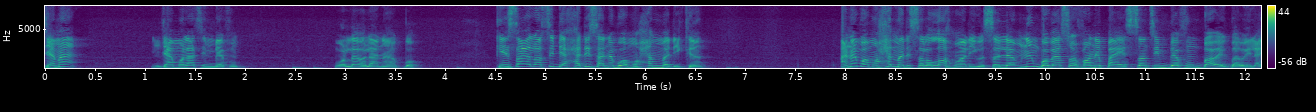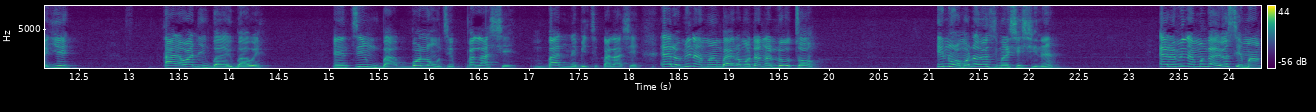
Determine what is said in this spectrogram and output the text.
Jama ǹjẹ́ amọ́ láti ń bẹ fún? Wallahi ọlá náà pọ̀ kí n sáré lọ síbi hadith anabuwa Muhammad kan. Anabuwa Muhammad sallallahu alayhi wa sallam ní gbọ́ bẹ́ sọ fún nípa ẹ̀san tí ń bẹ fún gbàwẹ̀ gbàwẹ̀ láyé. Tààrà wà ní gbàwẹ̀ gbàwẹ̀? Ẹni tí ń gbà bọ́lọ̀hún ti paláṣẹ bá nàbì ti paláṣẹ. Ẹlòmínà máa ń gba Ramadan lóòótọ́. Inú Ramadan yóò sì máa ṣe ṣìnà ẹlòmínà máa ń gbà yóò sì máa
